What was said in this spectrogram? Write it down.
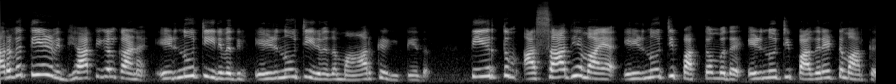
അറുപത്തിയേഴ് വിദ്യാർത്ഥികൾക്കാണ് എഴുന്നൂറ്റി ഇരുപതിൽ എഴുന്നൂറ്റി ഇരുപത് മാർക്ക് കിട്ടിയത്. തീർത്തും അസാധ്യമായ എഴുന്നൂറ്റി പത്തൊമ്പത് എഴുന്നൂറ്റി പതിനെട്ട് മാർക്ക്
